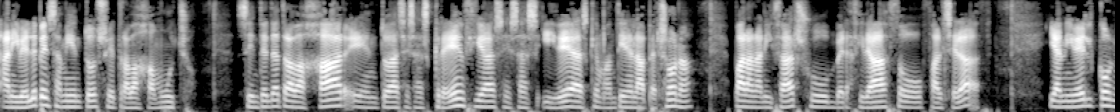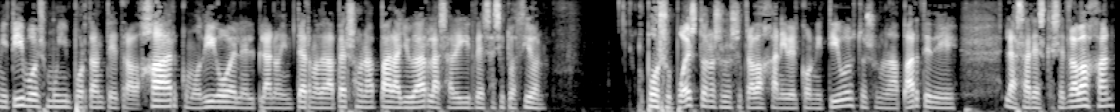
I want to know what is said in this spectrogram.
a nivel de pensamientos se trabaja mucho se intenta trabajar en todas esas creencias, esas ideas que mantiene la persona, para analizar su veracidad o falsedad. Y a nivel cognitivo es muy importante trabajar, como digo, en el plano interno de la persona para ayudarla a salir de esa situación. Por supuesto, no solo se trabaja a nivel cognitivo, esto es una parte de las áreas que se trabajan,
